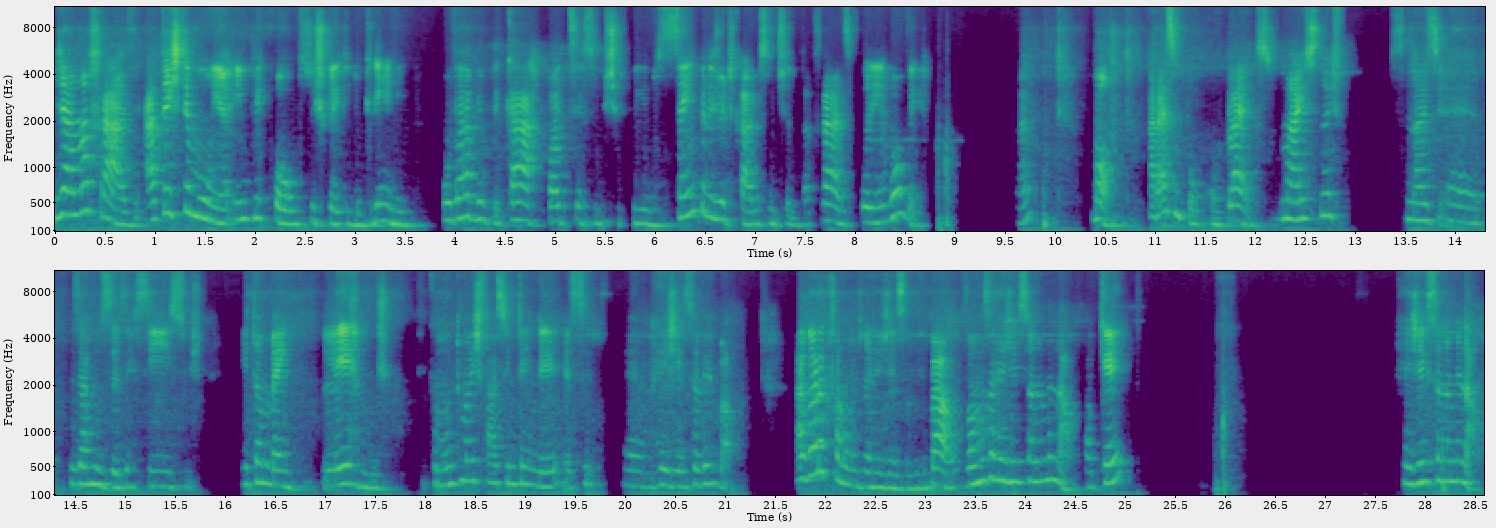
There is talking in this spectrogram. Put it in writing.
Já na frase, a testemunha implicou o suspeito do crime, o verbo implicar pode ser substituído sem prejudicar o sentido da frase por envolver. Né? Bom, parece um pouco complexo, mas se nós, se nós é, fizermos os exercícios e também lermos, fica muito mais fácil entender essa é, regência verbal. Agora que falamos da regência verbal, vamos à regência nominal, ok? Regência nominal.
